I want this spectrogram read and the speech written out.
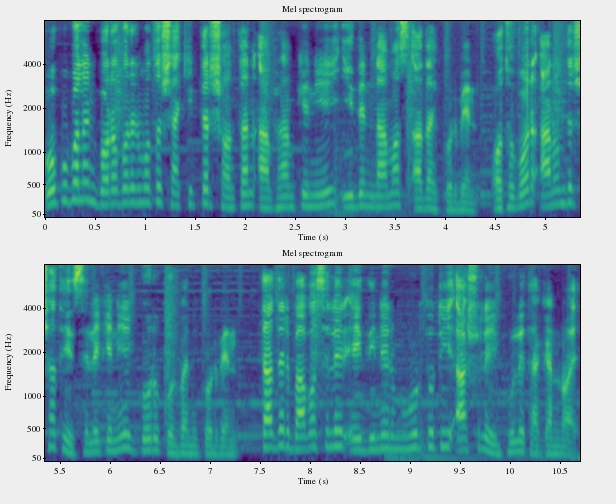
অপু বলেন, বরাবরের মতো সাকিব তার সন্তান আব্রাহামকে নিয়ে ঈদের নামাজ আদায় করবেন অথবর আনন্দের সাথে ছেলেকে নিয়ে গরু কোরবানি করবেন। তাদের বাবা ছেলের এই দিনের মুহূর্তটি আসলেই ভুলে থাকার নয়।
